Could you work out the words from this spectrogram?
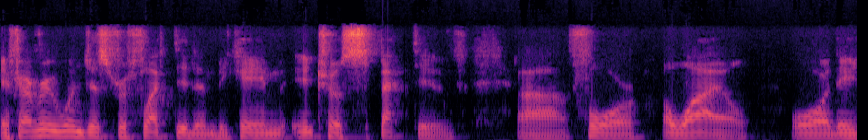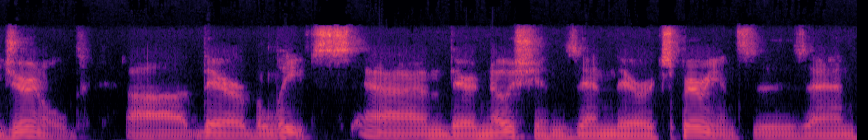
if everyone just reflected and became introspective uh, for a while, or they journaled, uh, their beliefs and their notions and their experiences and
